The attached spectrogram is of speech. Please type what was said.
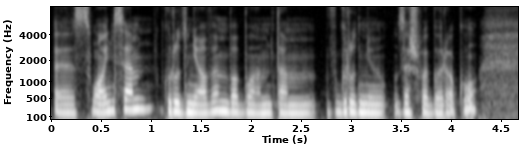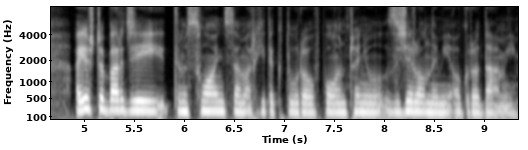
e, słońcem grudniowym, bo byłam tam w grudniu zeszłego roku, a jeszcze bardziej tym słońcem, architekturą w połączeniu z zielonymi ogrodami.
